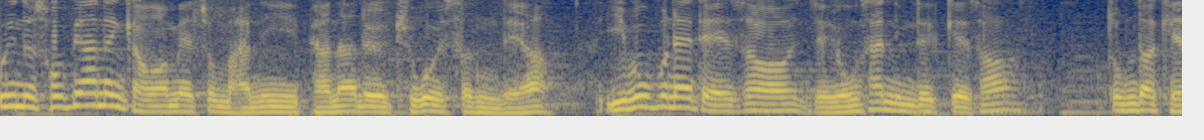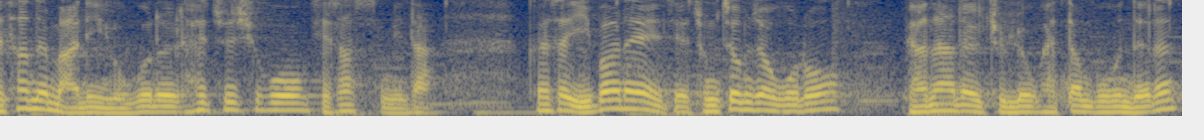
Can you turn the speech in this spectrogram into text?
코인을 소비하는 경험에 좀 많이 변화를 주고 있었는데요. 이 부분에 대해서 이제 용사님들께서 좀 더 개선을 많이 요구를 해주시고 계셨습니다. 그래서 이번에 이제 중점적으로 변화를 주려고 했던 부분들은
